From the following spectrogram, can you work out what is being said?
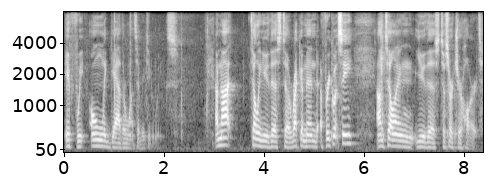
if we only gather once every two weeks? I'm not telling you this to recommend a frequency, I'm telling you this to search your heart.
